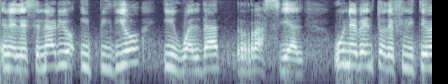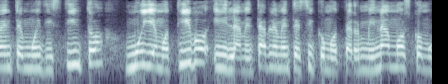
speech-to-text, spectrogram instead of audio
en el escenario y pidió igualdad racial. Un evento definitivamente muy distinto, muy emotivo y lamentablemente sí como terminamos, como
